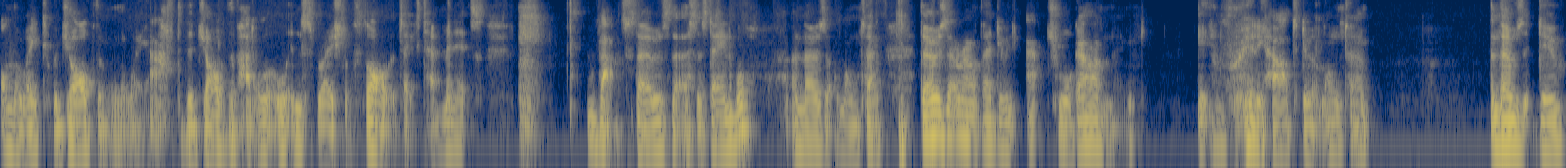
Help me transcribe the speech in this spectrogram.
on the way to a job they're on the way after the job they've had a little inspirational thought that takes 10 minutes that's those that are sustainable and those that are long term those that are out there doing actual gardening it's really hard to do it long term. And those that do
